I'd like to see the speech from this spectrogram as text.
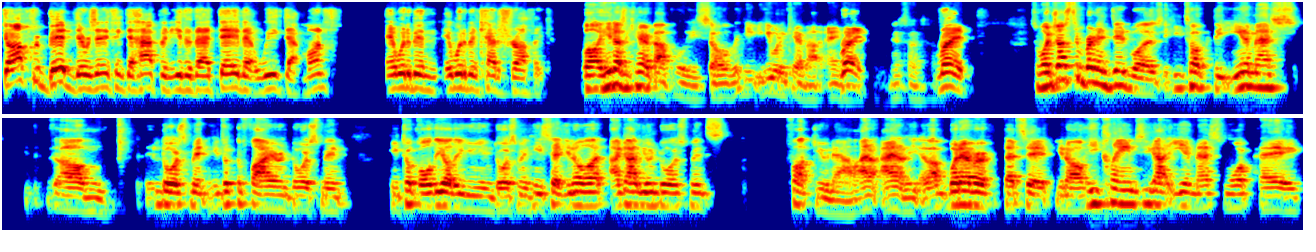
God forbid there was anything to happen either that day, that week, that month. It would have been it would have been catastrophic. well, he doesn't care about police, so he, he wouldn't care about anything. Right. Right. So what Justin Brannan did was he took the EMS um, endorsement, he took the fire endorsement, he took all the other union endorsement. He said, "You know what? I got your endorsements. Fuck you now. I don't. I don't. uh, Whatever. That's it. You know." He claims he got EMS more pay.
